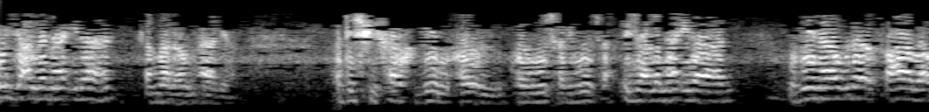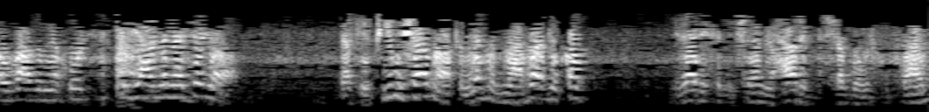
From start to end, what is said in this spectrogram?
اجعل لنا إلها كما لهم آلهة. قديش في فرق بين قول قول موسى لموسى؟ اجعل لنا إلها. وبين هؤلاء الصحابة أو بعضهم يقول اجعل لنا شجرة. لكن في مشابهة اللفظ مع بعض القصد لذلك الإسلام يحارب التشبه بالكفار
